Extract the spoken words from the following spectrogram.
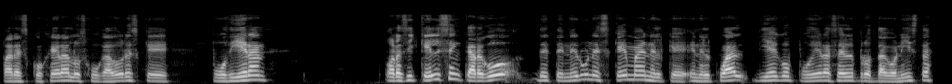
para escoger a los jugadores que pudieran ahora sí que él se encargó de tener un esquema en el que en el cual Diego pudiera ser el protagonista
